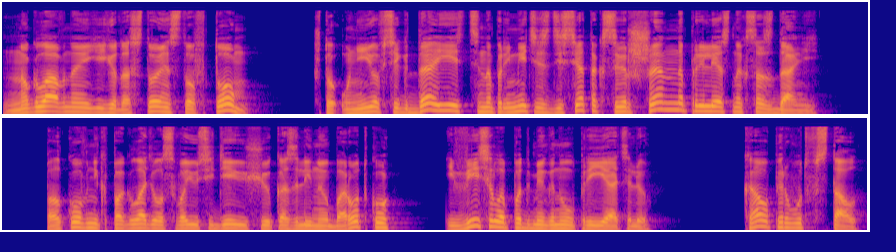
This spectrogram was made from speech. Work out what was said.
Но главное ее достоинство в том, что у нее всегда есть на примете с десяток совершенно прелестных созданий. Полковник погладил свою сидеющую козлиную бородку и весело подмигнул приятелю. Каупервуд встал.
